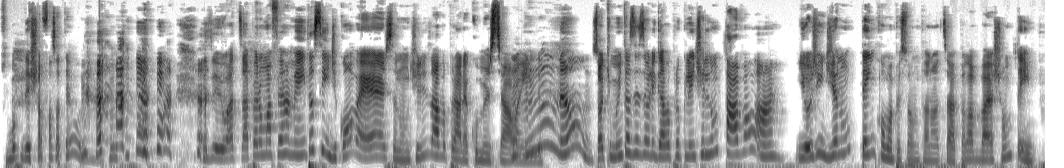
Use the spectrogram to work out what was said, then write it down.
Se vou deixar, eu faço até hoje. Quer dizer, o WhatsApp era uma ferramenta, assim, de conversa, não utilizava pra área comercial ainda. Hum, não. Só que muitas vezes eu ligava pro cliente e ele não tava lá. E hoje em dia não tem como a pessoa não estar tá no WhatsApp, ela vai achar um tempo.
